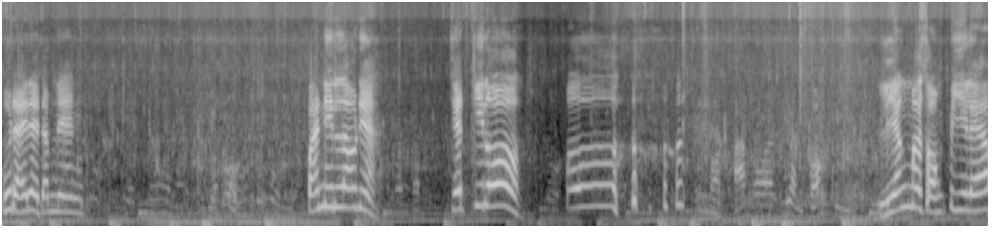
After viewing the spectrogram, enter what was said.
ผู้ใดได้ตำแหน่งปลานินเราเนี่ยเจ็ดกิโลเออเลี้ยงมาสองปีแล้ว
